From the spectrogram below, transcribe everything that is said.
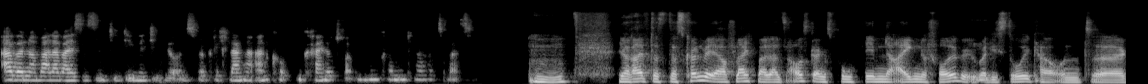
aber normalerweise sind die Dinge, die wir uns wirklich lange angucken, keine trockenen Kommentare zu was. Mhm. Ja, Ralf, das, das können wir ja vielleicht mal als Ausgangspunkt nehmen, eine eigene Folge über die Stoiker und äh,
